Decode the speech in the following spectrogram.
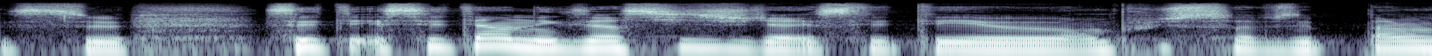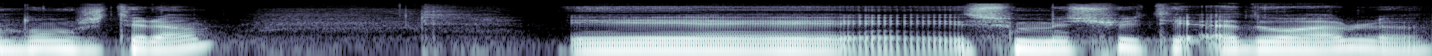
C'était un exercice, je dirais. C'était euh, en plus, ça faisait pas longtemps que j'étais là. Et ce monsieur était adorable.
